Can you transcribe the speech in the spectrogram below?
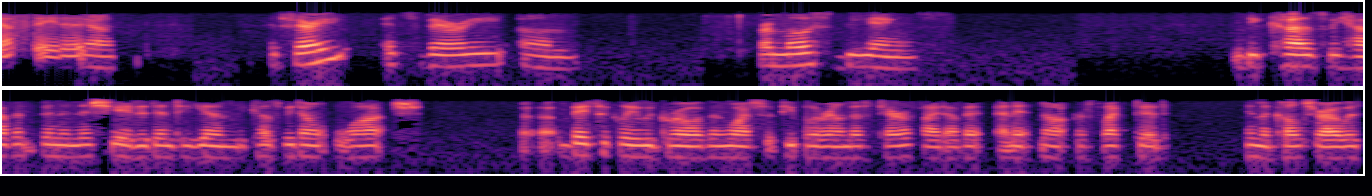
gestated. Yeah, it's very it's very um, for most beings because we haven't been initiated into yin because we don't watch uh, basically we grow up and watch the people around us terrified of it and it not reflected in the culture. I was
